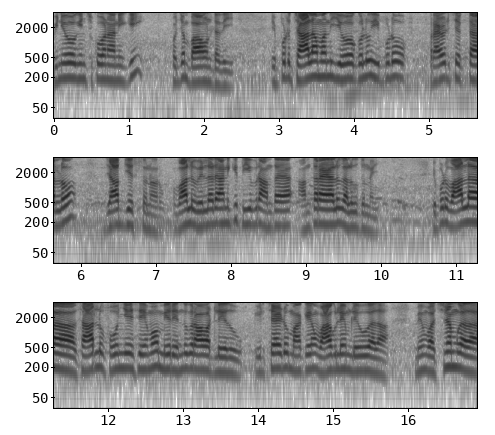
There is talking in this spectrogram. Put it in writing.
వినియోగించుకోవడానికి కొంచెం బాగుంటుంది. ఇప్పుడు చాలామంది యువకులు ఇప్పుడు ప్రైవేట్ సెక్టార్లో జాబ్ చేస్తున్నారు. వాళ్ళు వెళ్ళడానికి తీవ్ర అంత అంతరాయాలు కలుగుతున్నాయి. ఇప్పుడు వాళ్ళ సార్లు ఫోన్ చేసేమో మీరు ఎందుకు రావట్లేదు? ఇటు సైడు మాకేం వాగులేం లేవు కదా. మేము వచ్చినాం కదా.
